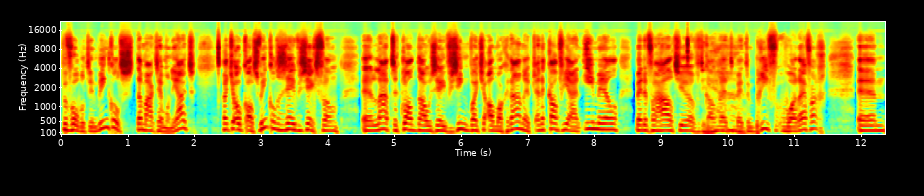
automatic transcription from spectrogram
bijvoorbeeld in winkels. Dat maakt helemaal niet uit. Dat je ook als winkel eens even zegt van eh, laat de klant nou eens even zien wat je allemaal gedaan hebt. En dat kan via een e-mail met een verhaaltje of het kan Ja. met, met een brief, whatever. Ehm,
